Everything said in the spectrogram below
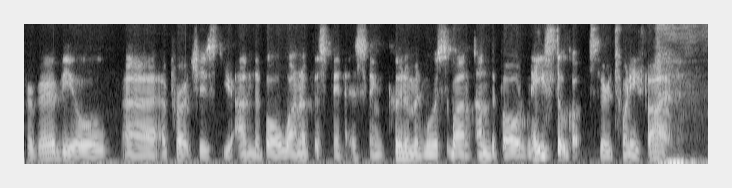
proverbial uh, approach is you underbowl one of the spinners, and Kuhnemann was the one underbowled, and he still got through 25.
